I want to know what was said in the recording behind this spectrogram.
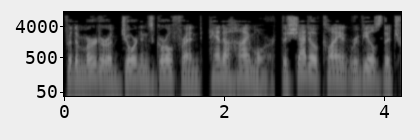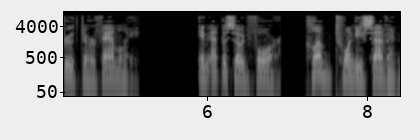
for the murder of Jordan's girlfriend, Hannah Highmore. The shadow client reveals the truth to her family. In Episode 4, Club 27,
